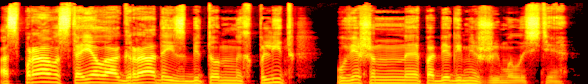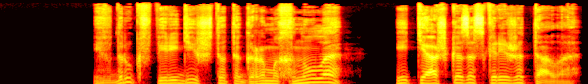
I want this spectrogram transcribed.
а справа стояла ограда из бетонных плит, увешанная побегами жимолости. И вдруг впереди что-то громыхнуло и тяжко заскрежетало.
